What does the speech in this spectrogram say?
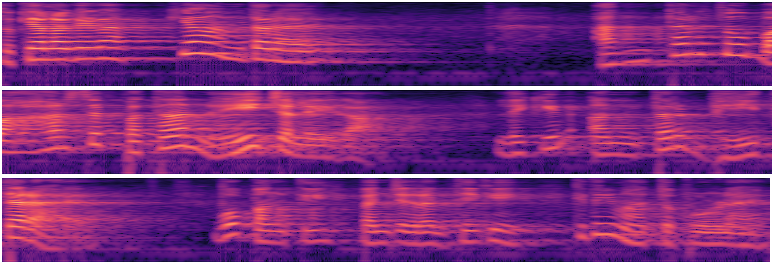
तो क्या लगेगा? क्या अंतर है? अंतर तो बाहर से पता नहीं चलेगा, लेकिन अंतर भीतर है। वो पंक्ति पंचग्रंथि की कितनी महत्वपूर्ण है।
